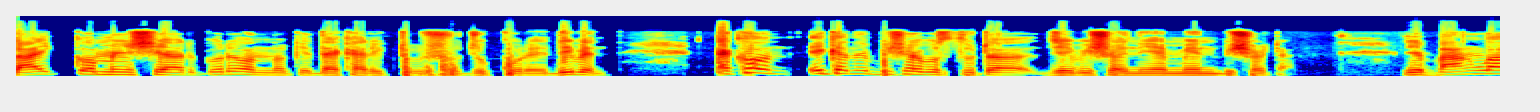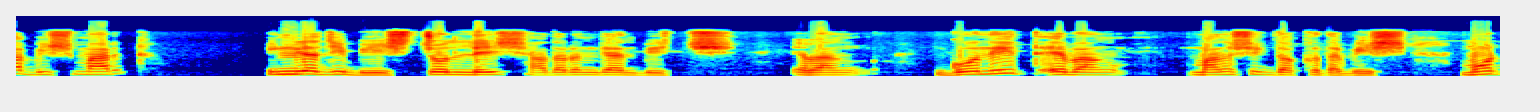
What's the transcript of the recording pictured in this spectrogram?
লাইক কমেন্ট শেয়ার করে অন্যকে দেখার একটু সুযোগ করে দিবেন। এখন এখানে বিষয়বস্তুটা, যে বিষয় নিয়ে মেন বিষয়টা। যে বাংলা বিশ মার্ক ইংরেজি বিশ, চল্লিশ, সাধারণ জ্ঞান বিশ এবং গণিত এবং মানসিক দক্ষতা বিশ। মোট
